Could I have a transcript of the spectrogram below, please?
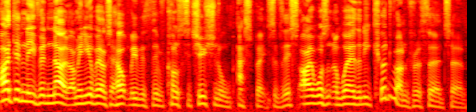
I didn't even know. I mean, you'll be able to help me with the constitutional aspects of this. I wasn't aware that he could run for a third term.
